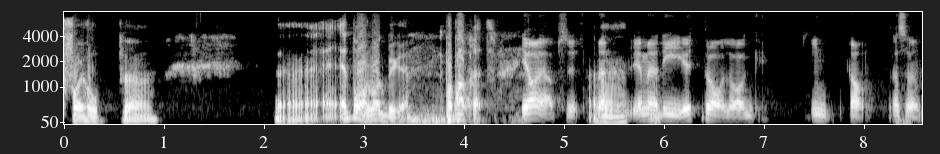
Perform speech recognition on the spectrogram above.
få ihop ett bra lagbygge på pappret. Ja, ja absolut. Men jag menar, det är ju ett bra lag. In, ja, alltså,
